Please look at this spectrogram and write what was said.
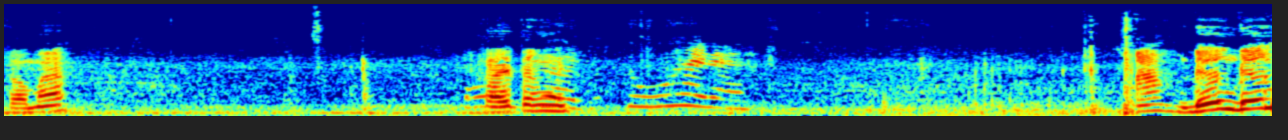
เข้ามา ใครต้องเปิดประตูให้แน่อะดึงดึง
